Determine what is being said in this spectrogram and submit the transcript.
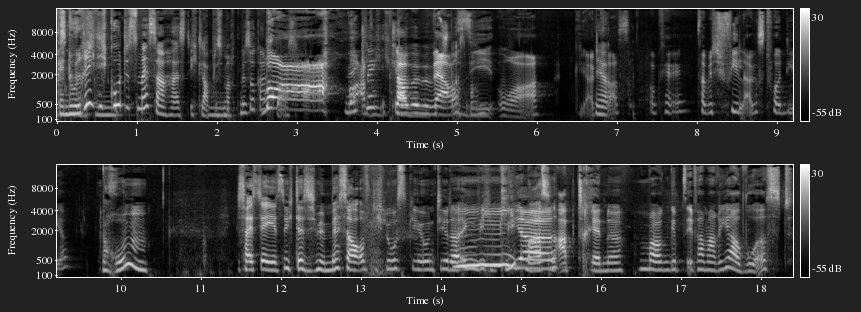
Wenn du ein richtig gutes Messer hast, ich glaube, das macht mir sogar Spaß. Boah! Wirklich? Ich glaube, mir wird's Spaß Perversi. Oh. Ja, Ja. krass. Okay, jetzt habe ich viel Angst vor dir. Warum? Das heißt ja jetzt nicht, dass ich mit dem Messer auf dich losgehe und dir da irgendwelche Gliedmaßen ja. abtrenne. Morgen gibt's Eva Maria Wurst.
